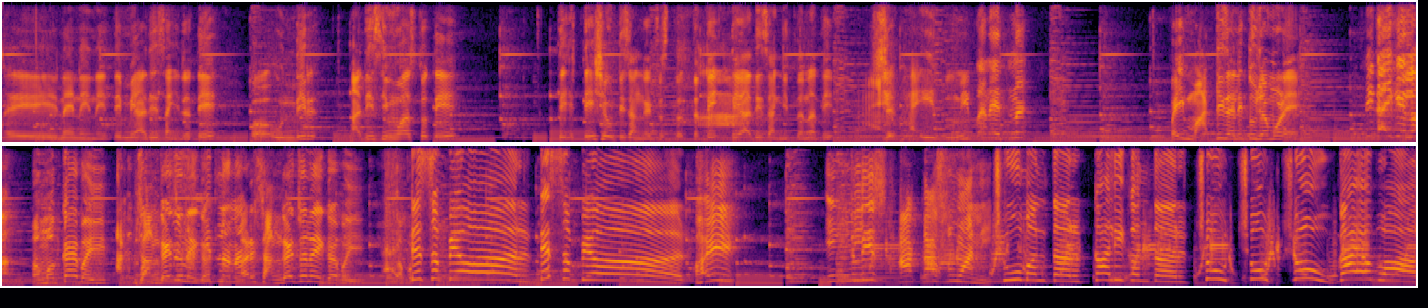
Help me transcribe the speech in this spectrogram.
नाही नाही नाही नाही ते मी आधी सांगितलं. ते अ, उंदीर आधी सिंह असतो ते ते ते शेवटी सांगायचं असतं. तर ते ते आधी सांगितलं ना ते. शे- भाई तुम्ही पण आहेत ना. बाई माती झाली तुझ्यामुळे. मी काय केलं? हा, मग काय बाई? अरे, सांगायचं नाही सांगितलं का ना. अरे सांगायचं नाही का बाई? डिसअपियर डिसअपियर भाई इंग्लिश आकाशवाणी। छू मंतर काली कंतर छू छू छू। गायब व्हा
